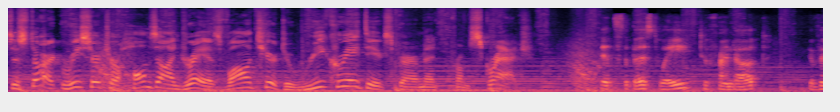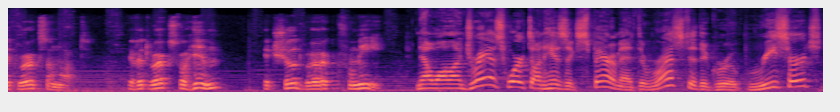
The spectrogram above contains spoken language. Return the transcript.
To start, researcher Holmes Andreas volunteered to recreate the experiment from scratch. It's the best way to find out if it works or not. If it works for him, it should work for me. Now, while Andreas worked on his experiment, the rest of the group researched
